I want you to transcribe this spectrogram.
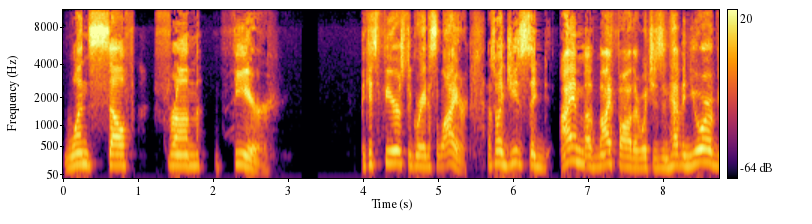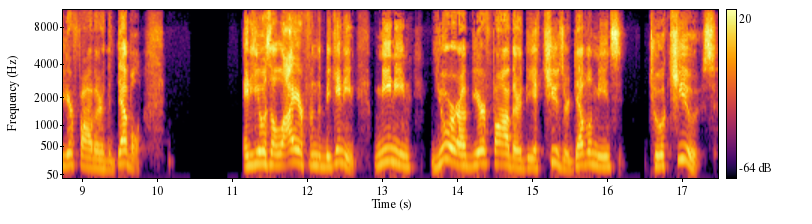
oneself from fear because fear is the greatest liar. That's why Jesus said, I am of my Father, which is in heaven. You are of your Father, the devil. And he was a liar from the beginning, meaning you are of your Father, the accuser. Devil means to accuse.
